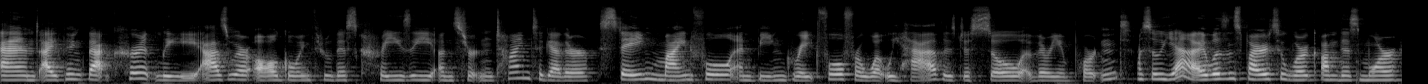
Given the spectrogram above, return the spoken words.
And I think that currently, as we're all going through this crazy, uncertain time together, staying mindful and being grateful for what we have is just so very important. So, yeah, I was inspired to work on this more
